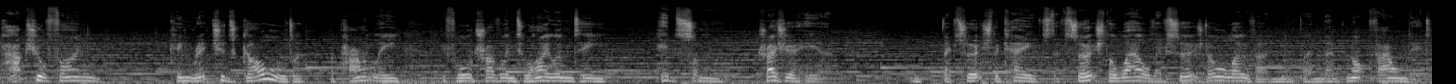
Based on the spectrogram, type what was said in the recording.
perhaps you'll find King Richard's gold. Apparently, before travelling to Ireland, he hid some treasure here. They've searched the caves, they've searched the well, they've searched all over and they've not found it.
